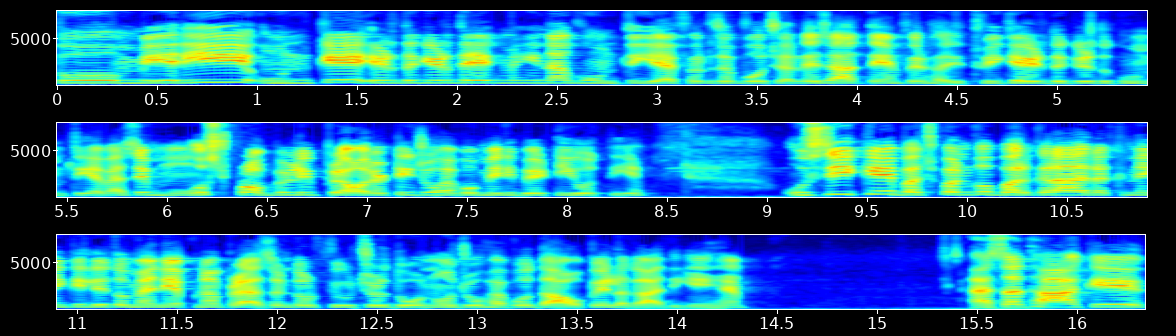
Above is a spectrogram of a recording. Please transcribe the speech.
तो मेरी उनके इर्द गिर्द एक महीना घूमती है, फिर जब वो चले जाते हैं, फिर हरिथ्वी के इर्द गिर्द घूमती है। वैसे मोस्ट प्रॉब्लली प्रायोरिटी जो है वो मेरी बेटी होती है। उसी के बचपन को बरकरार रखने के लिए तो मैंने अपना प्रेजेंट और फ्यूचर दोनों जो है वो दाव पे लगा दिए हैं। ऐसा था कि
